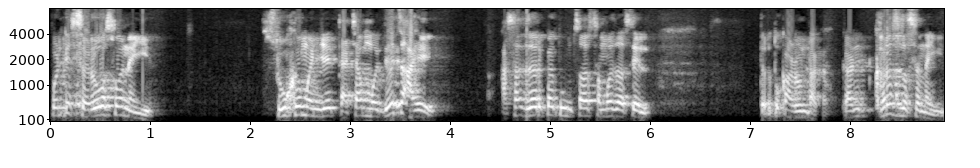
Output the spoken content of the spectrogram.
पण ते सर्वस्व नाहीये. सुख म्हणजे त्याच्यामध्येच आहे. असा जर का तुमचा समज असेल तर तो काढून टाका. कारण खरंच तसं नाही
